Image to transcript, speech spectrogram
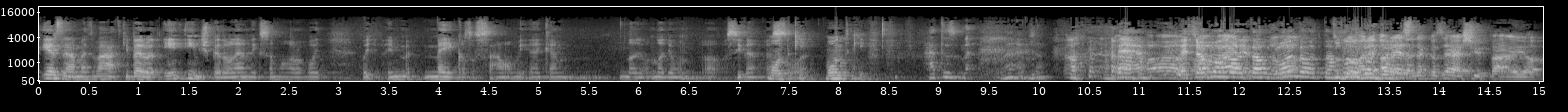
érzelmet vált ki belőle. Én, én is például emlékszem arra, hogy, hogy, hogy me- melyik az a szám, ami nekem nagyon, nagyon a szívemhez Mondd ki, szól. mondd ki. Hát ez me- lehet. Nem, de csak gondoltam, gondoltam. Tudom, Tudom, a. Reznek az első pálya...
